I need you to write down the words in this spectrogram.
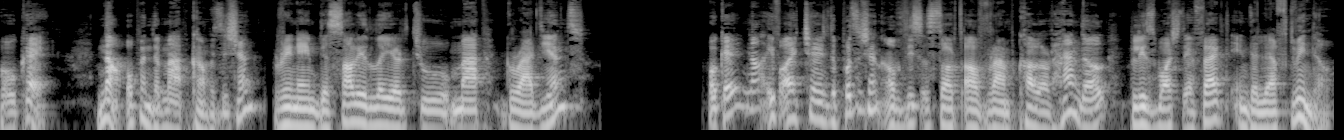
Okay, now open the map composition, rename the solid layer to map gradient. Okay, now if I change the position of this start of ramp color handle, please watch the effect in the left window.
